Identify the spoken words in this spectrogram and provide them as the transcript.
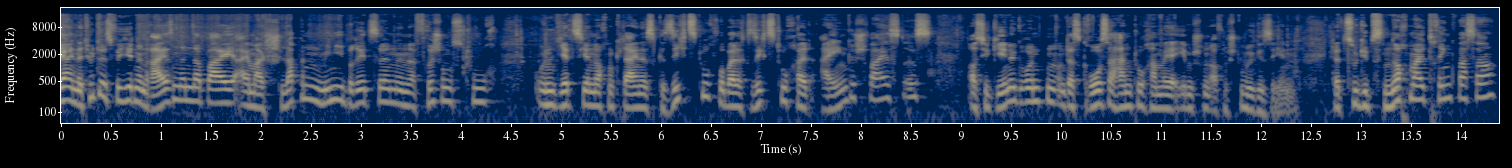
Ja, in der Tüte ist für jeden Reisenden dabei. Einmal Schlappen, Mini-Brezeln, ein Erfrischungstuch und jetzt hier noch ein kleines Gesichtstuch, wobei das Gesichtstuch halt eingeschweißt ist aus Hygienegründen. Und das große Handtuch haben wir ja eben schon auf dem Stuhl gesehen. Dazu gibt es nochmal Trinkwasser,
